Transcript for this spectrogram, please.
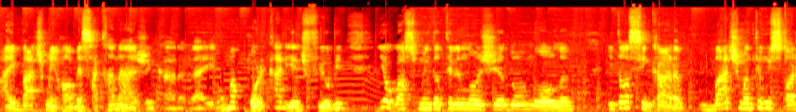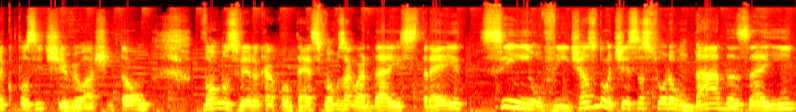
Aí Batman e Robin é sacanagem, cara. É uma porcaria de filme. E eu gosto muito da trilogia do Nolan. Então, assim, cara, Batman tem um histórico positivo, eu acho. Então, vamos ver o que acontece, vamos aguardar a estreia. Sim, ouvinte, as notícias foram dadas aí,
